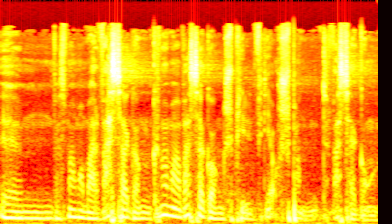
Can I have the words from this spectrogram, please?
ähm, was machen wir mal, Wassergong. Können wir mal Wassergong spielen? Finde ich auch spannend. Wassergong.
